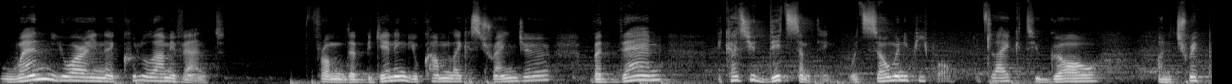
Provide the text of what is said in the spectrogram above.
When you are in a Kululam event, from the beginning you come like a stranger, but then because you did something with so many people, it's like to go on a trip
